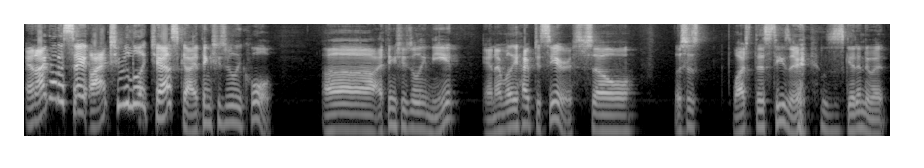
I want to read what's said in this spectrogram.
and I gotta say, I actually really like Chasca. I think she's really cool. Uh, I think she's really neat, and I'm really hyped to see her. So let's just watch this teaser. let's just get into it.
